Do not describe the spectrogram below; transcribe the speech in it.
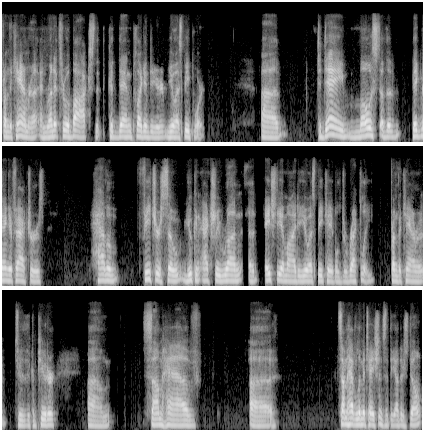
from the camera and run it through a box that could then plug into your USB port. Uh, today, most of the big manufacturers have a feature so you can actually run a HDMI to USB cable directly from the camera to the computer. Um, some have uh, some have limitations that the others don't,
